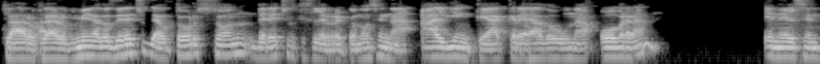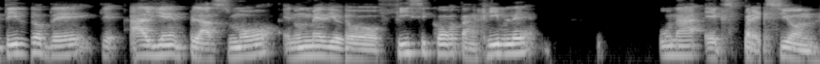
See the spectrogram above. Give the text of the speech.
Claro, claro. Mira, los derechos de autor son derechos que se le reconocen a alguien que ha creado una obra en el sentido de que alguien plasmó en un medio físico, tangible, una expresión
